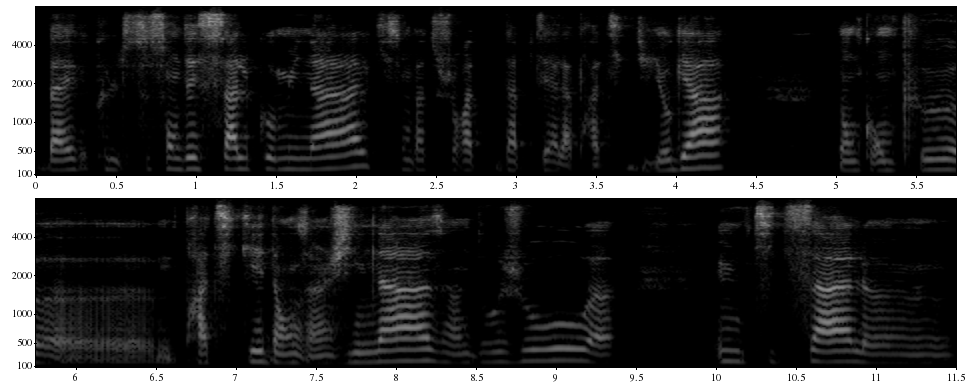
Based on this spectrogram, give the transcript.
bah, que ce sont des salles communales qui ne sont pas toujours adaptées à la pratique du yoga. Donc, on peut euh, pratiquer dans un gymnase, un dojo, euh, une petite salle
